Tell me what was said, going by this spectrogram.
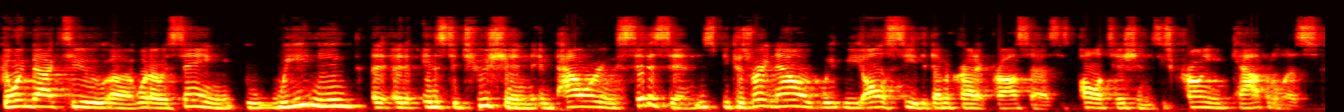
going back to uh, what I was saying, we need an institution empowering citizens because right now we, we all see the democratic process as politicians, these crony capitalists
